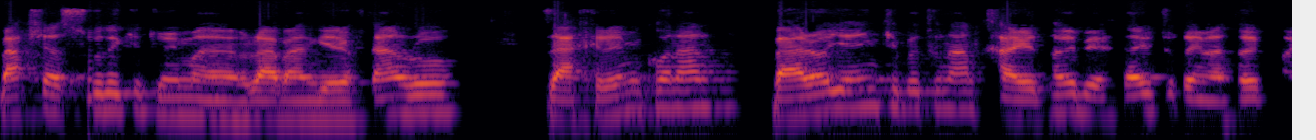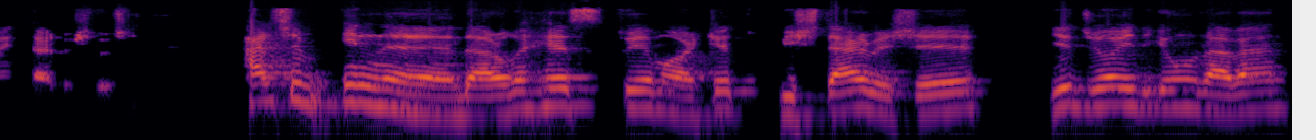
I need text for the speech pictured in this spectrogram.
بخش از سودی که توی روند گرفتن رو ذخیره می‌کنن برای اینکه بتونن خریدهای بهتری تو قیمتهای پایینتر داشته باشن. هرچی این در واقع حس توی market بیشتر بشه یه جای دیگه اون روند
